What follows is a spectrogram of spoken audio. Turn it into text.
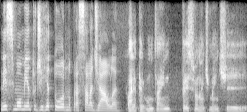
nesse momento de retorno para a sala de aula? Olha, a pergunta é impressionantemente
